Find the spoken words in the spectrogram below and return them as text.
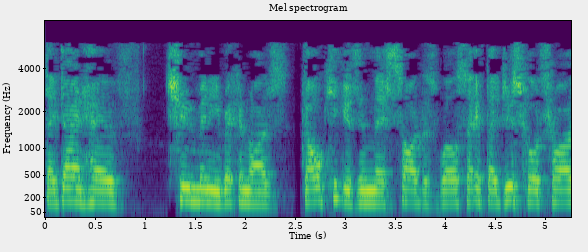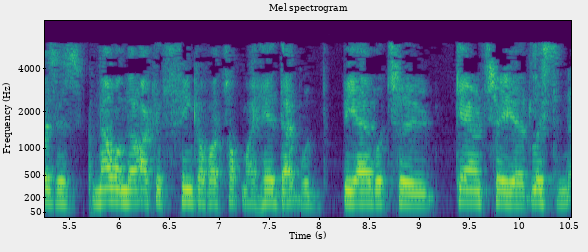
They don't have too many recognised goal kickers in their side as well. So if they do score tries, there's no one that I could think of off the top of my head that would be able to guarantee at least an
